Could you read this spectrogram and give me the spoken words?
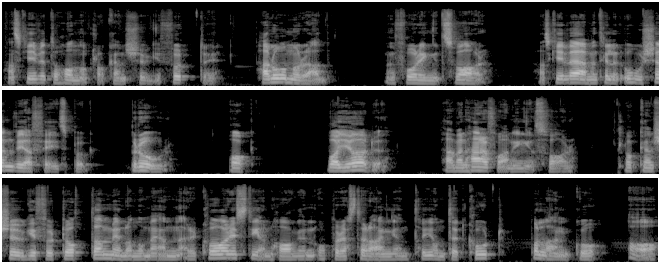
Han skriver till honom klockan 20.40. Hallå Morad, men får inget svar. Han skriver även till en okänd via Facebook. Bror. Och Vad gör du? Även här får han inget svar. Klockan 20.48 medan de än är kvar i Stenhagen och på restaurangen tar Jonte ett kort Polanco, A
